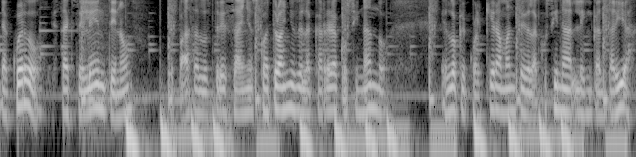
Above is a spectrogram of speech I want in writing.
de acuerdo, está excelente, ¿no? Te pasas los 3 años, 4 años de la carrera cocinando. Es lo que cualquier amante de la cocina le encantaría.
